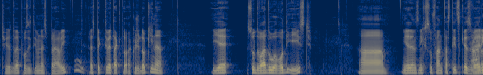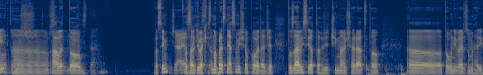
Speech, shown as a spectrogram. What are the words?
Čiže dve pozitívne správy. Uh. Respektíve takto, akože do kina je, sú dva dôvody ísť a jeden z nich sú fantastické zvery, Áno, to už, to už ale to, Prosím? Že aj to ja sa teba chystám. No presne, ja som išiel povedať, že to závisí od toho, že či máš rád to, to univerzum Harry,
